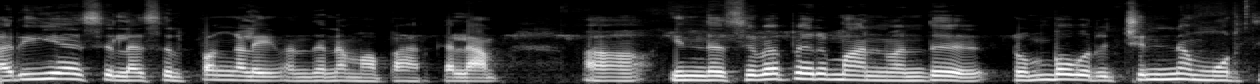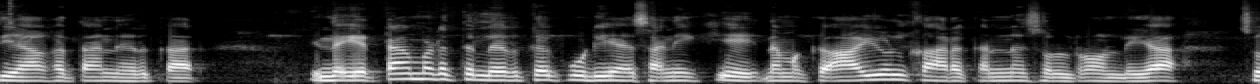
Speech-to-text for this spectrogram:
அரிய சில சிற்பங்களை வந்து நம்ம பார்க்கலாம். இந்த சிவபெருமான் வந்து ரொம்ப ஒரு சின்ன மூர்த்தியாகத்தான் இருக்கார். இந்த எட்டாம் இடத்துல இருக்கக்கூடிய சனிக்கு நமக்கு ஆயுள் காரக்கன்னு சொல்கிறோம் இல்லையா? ஸோ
